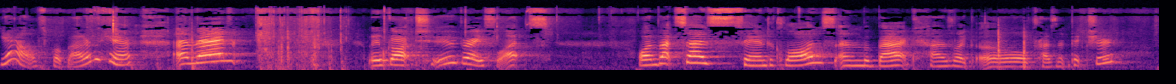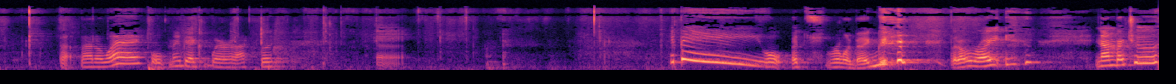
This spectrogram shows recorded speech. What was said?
yeah, let's put that over here. And then we've got two bracelets. One that says Santa Claus and the back has like a little present picture. Put that away. Well, maybe I could wear it actually. Yippee! Well, it's really big, but all right. Number two,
